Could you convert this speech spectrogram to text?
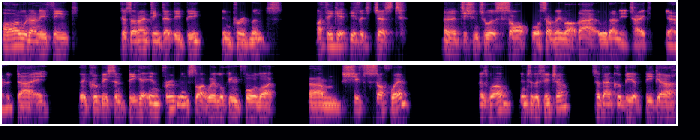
I would only think, because I don't think that'd be big improvements. I think it, if it's just an addition to a SOP or something like that, it would only take you know a day. There could be some bigger improvements, like we're looking for like um, shift software as well into the future. So that could be a bigger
